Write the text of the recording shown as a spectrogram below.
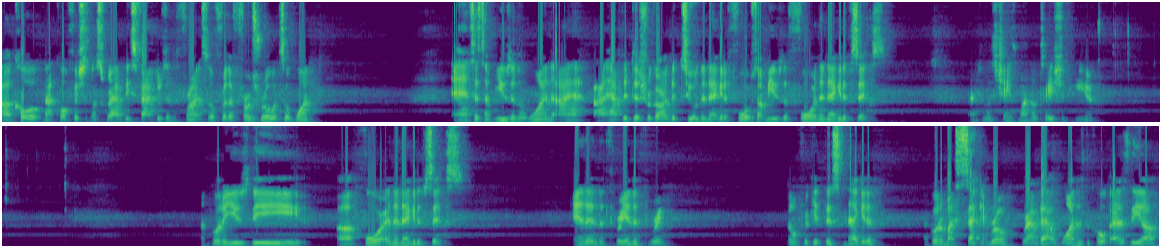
uh, co not coefficients, let's grab these factors in the front. So for the first row, it's a 1. And since I'm using the 1, I, I have to disregard the 2 and the negative 4. So I'm going to use the 4 and the negative 6. Actually, let's change my notation here. I'm going to use the uh, 4 and the negative 6, and then the 3 and the 3. Don't forget this negative. I go to my second row, grab that 1 as the, as the uh,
